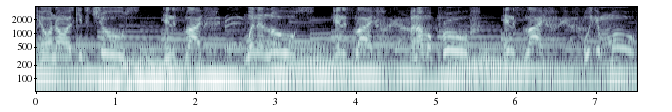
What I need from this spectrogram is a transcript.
You don't always get to choose. In this life, win and lose. In this life. But I'ma prove. In this life we can move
